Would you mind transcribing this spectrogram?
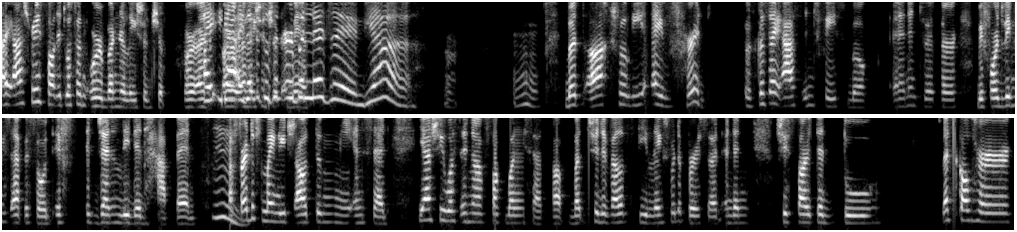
I actually thought it was an urban relationship or a, I, or yeah, a I thought it was an urban myth. legend. Yeah. Mm. But actually, I've heard because I asked in Facebook and in Twitter before doing this episode if it genuinely did happen. A Mm. friend of mine reached out to me and said, "Yeah, she was in a fuck buddy setup, but she developed feelings for the person, and then she started to, let's call her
